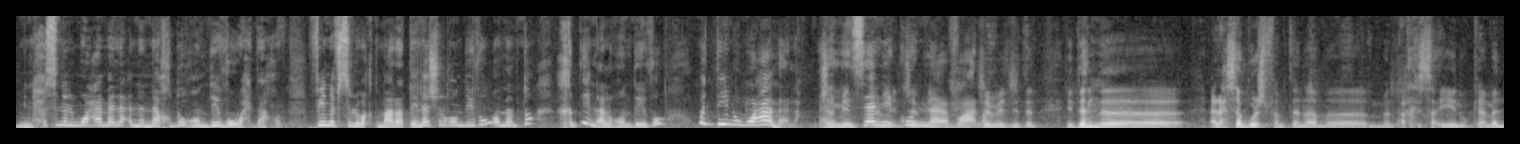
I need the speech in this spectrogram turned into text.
من حسن المعاملة أن ناخذوا rendez-vous واحد آخر. في نفس الوقت ما رطيناش ال rendez-vous au même temps خدينا ال rendez-vous ودينو معاملة. يعني جميل الانسان جميل يكون جميل, voilà. جميل جدا. اذا آه، على حسب واش فهمت أنا من الأخصائيين وكامل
